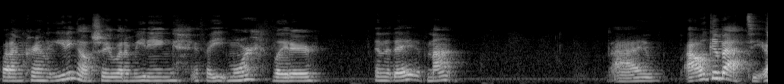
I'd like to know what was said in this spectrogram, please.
what I'm currently eating. I'll show you what I'm eating if I eat more later in the day. If not, I I'll get back to you.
